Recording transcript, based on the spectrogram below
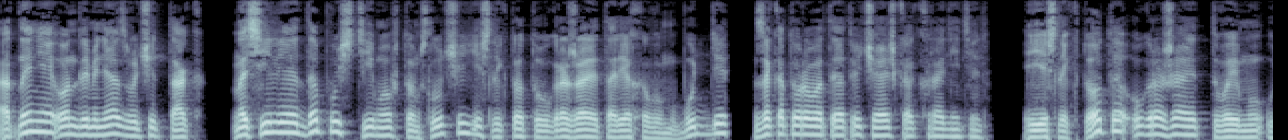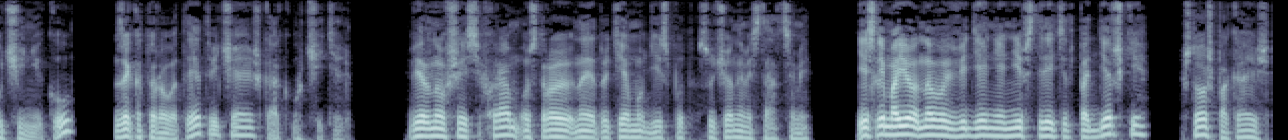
Отныне он для меня звучит так. Насилие допустимо в том случае, если кто-то угрожает Ореховому Будде, за которого ты отвечаешь как хранитель, и если кто-то угрожает твоему ученику, за которого ты отвечаешь как учитель. Вернувшись в храм, устрою на эту тему диспут с учеными-старцами. Если мое нововведение не встретит поддержки, что ж, покаюсь.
